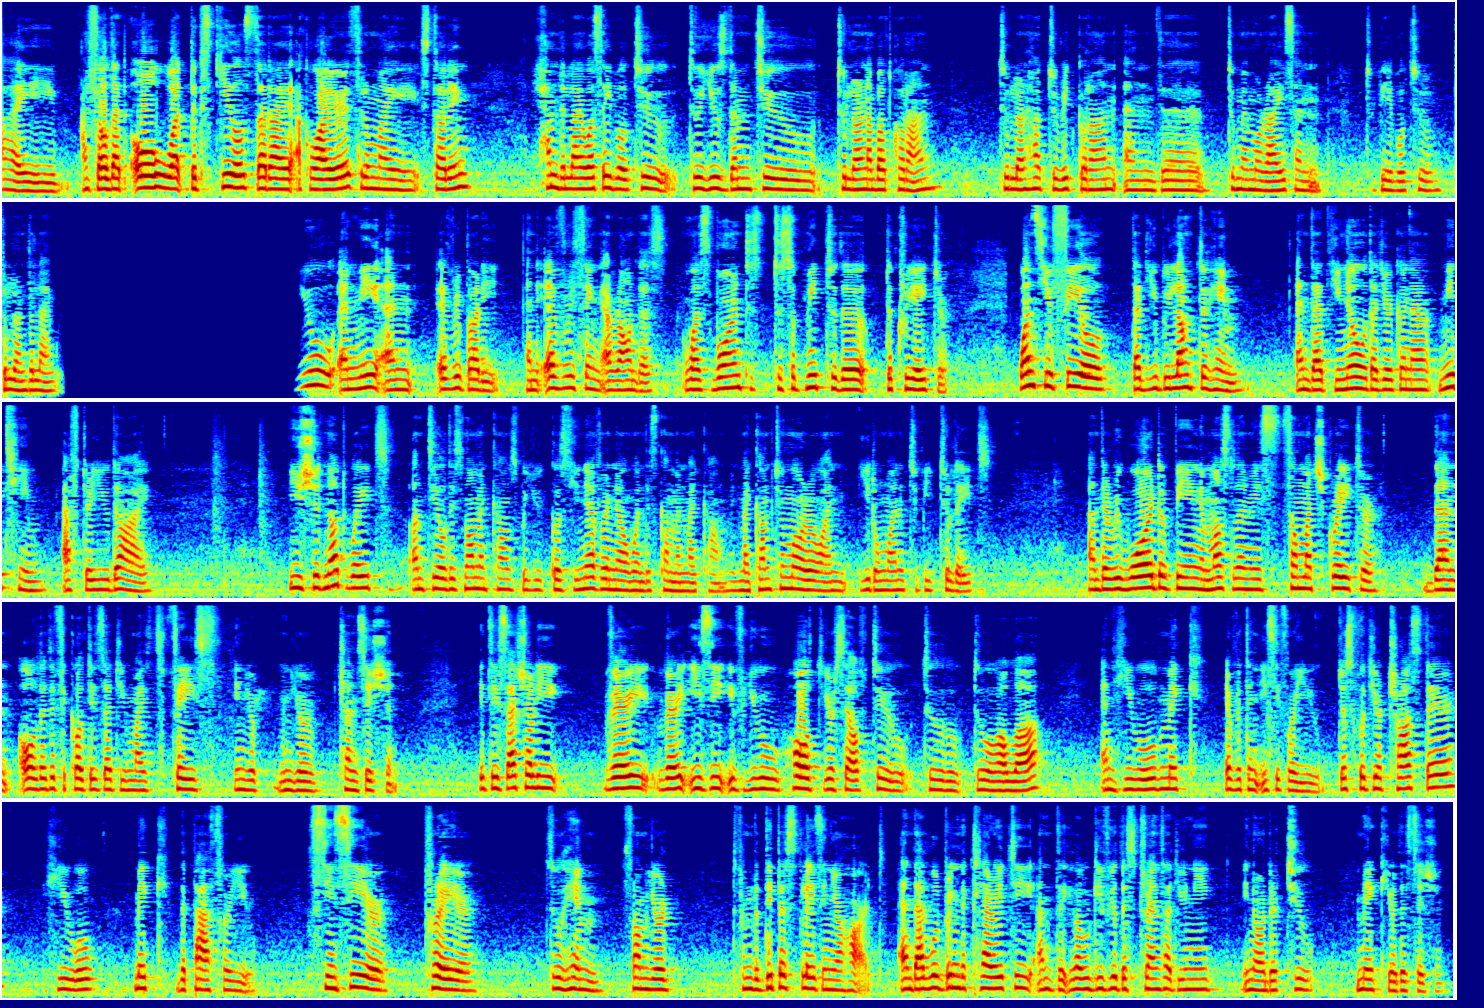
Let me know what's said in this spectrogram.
I I felt that all what the skills that I acquired through my studying alhamdulillah, I was able to, to use them to, to learn about Quran, to learn how to read Quran and uh, to memorize and to be able to, to learn the language. You and me and everybody and everything around us was born to, to submit to the, the Creator. Once you feel that you belong to Him and that you know that you're going to meet Him after you die, you should not wait until this moment comes because you never know when this moment might come. It might come tomorrow and you don't want it to be too late. And the reward of being a Muslim is so much greater than all the difficulties that you might face in your, in your transition. It is actually very, very easy if you hold yourself to, to, to Allah and He will make everything easy for you. Just put your trust there, He will make the path for you. Sincere prayer to Him from your from the deepest place in your heart. And that will bring the clarity and that will give you the strength that you need in order to make your decision.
